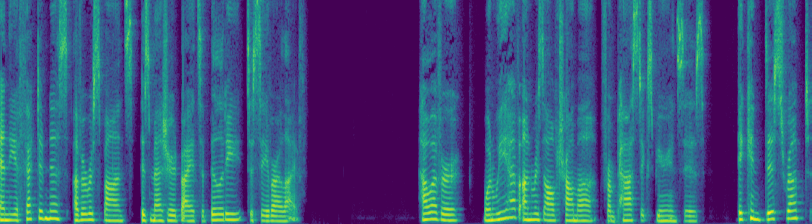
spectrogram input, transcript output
and the effectiveness of a response is measured by its ability to save our life. However, when we have unresolved trauma from past experiences, it can disrupt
